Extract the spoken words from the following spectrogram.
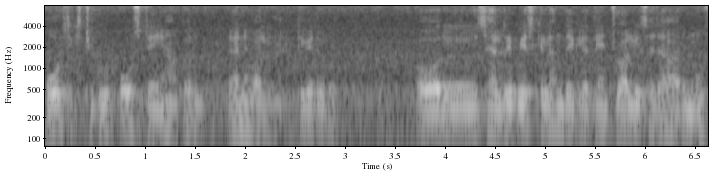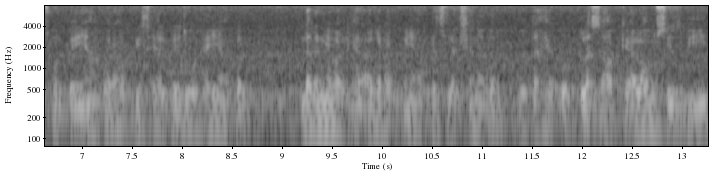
फोर सिक्सटी टू पोस्टें यहाँ पर रहने वाली हैं। ठीक है, दोस्तों? और सैलरी पे स्केल हम देख लेते हैं चवालीस हज़ार नौ सौ रुपये यहाँ पर आपकी सैलरी जो है यहाँ पर लगने वाली है, अगर आपको यहाँ पर सिलेक्शन अगर होता है। और प्लस आपके अलाउंसेज भी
